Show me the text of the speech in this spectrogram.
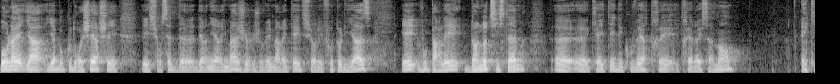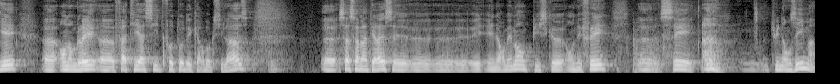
Bon, là, il y, a, beaucoup de recherches et, sur cette dernière image, je vais m'arrêter sur les photoliases et vous parler d'un autre système euh, qui a été découvert très, récemment et qui est euh, en anglais euh, fatty acid photodécarboxylase. Euh, ça, ça m'intéresse énormément puisque, en effet, c'est une enzyme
